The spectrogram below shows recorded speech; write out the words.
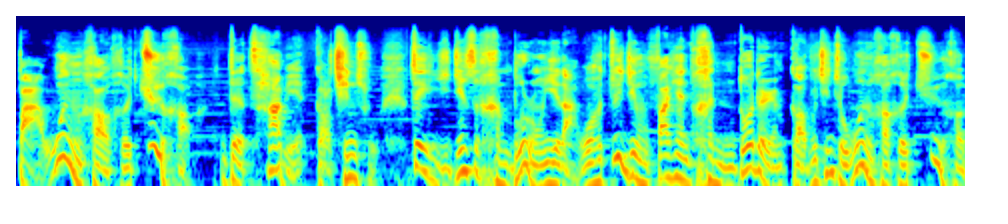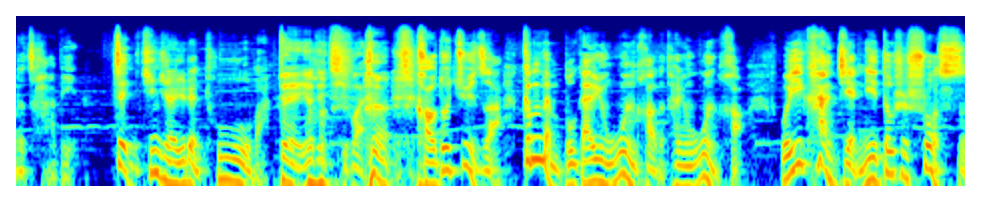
把问号和句号的差别搞清楚，这已经是很不容易的。我最近发现很多的人搞不清楚问号和句号的差别，这你听起来有点突兀吧？对，有点奇怪。好多句子啊，根本不该用问号的，他用问号。我一看简历都是硕士，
